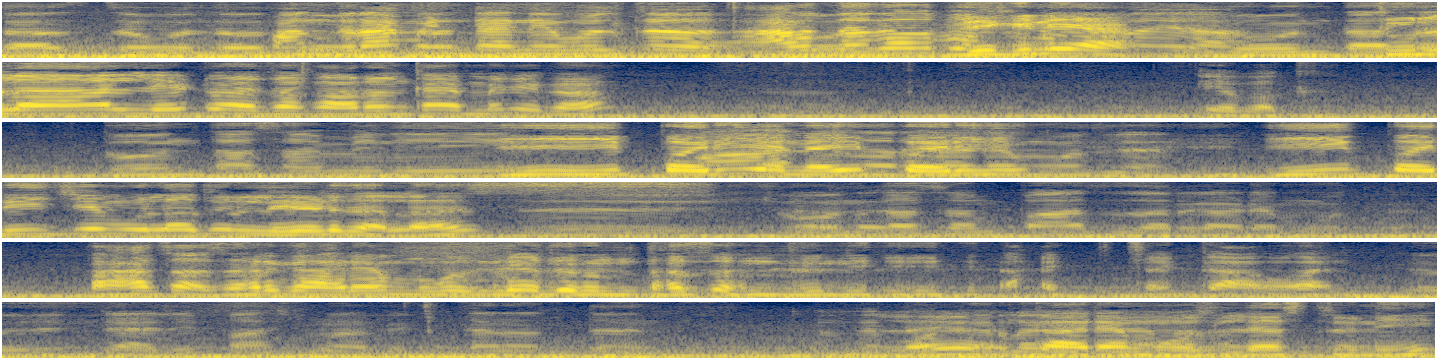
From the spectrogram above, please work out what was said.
तास जवळ जवळ पंधरा मिनिटाने बोलतो अर्धा तास तुला लेट व्हायचं कारण काय माहिती का? हे बघ. दोन तासा ही ही परी आहे ना ही परी. ही परीचे मुला तू लेट झालास. दोन तासा पाच हजार गाड्या मोजल्या पाच हजार गाड्या मोजल्या दोन तासात तुम्ही. आजच्या गावात. एवढी टॅली फास्ट मारली. गाड्या मोजल्यास तुम्ही.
